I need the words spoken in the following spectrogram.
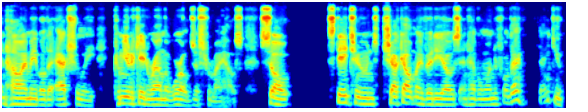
and how I'm able to actually communicate around the world just from my house. So stay tuned, check out my videos, and have a wonderful day. Thank you.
